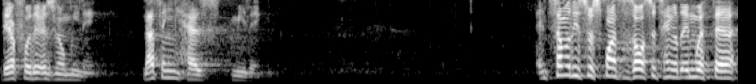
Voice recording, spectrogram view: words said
therefore, there is no meaning. Nothing has meaning. And some of these responses also tangled in with the,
